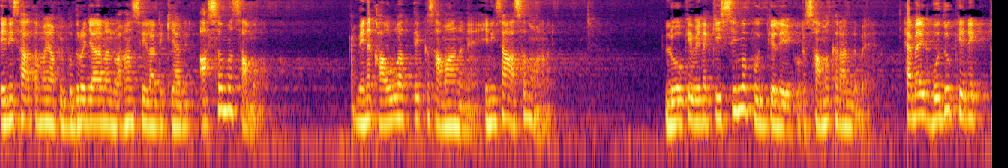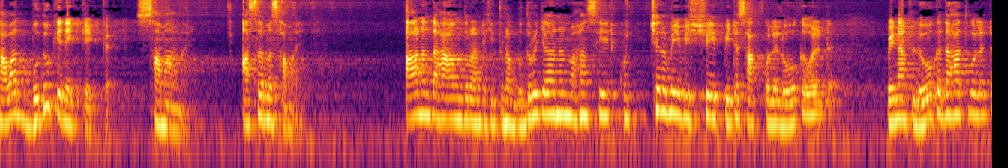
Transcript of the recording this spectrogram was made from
එනිසා තමයි අපි බුදුරජාණන් වහන්සේලාට කියන්නේ අසම සමු. වෙන කවුරුවත් එක්ක සමානනෑ එනිසා අසමානයි. ලෝකෙ වෙන කිසිම පුද්ගලයකුට සම කරන්න බෑ. හැබැයි බුදු කෙනෙක් තවත් බුදු කෙනෙක් එක්ක සමානයි. අසම සමයි. ආනන්ද හාමුදුරන්ට හිතුන බුදුරජාණන් වහන්සේට කොච්චර මේ විශ්වයේ පිට සක්වල ලෝකවලට වෙනත් ලෝක දහත්වලට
